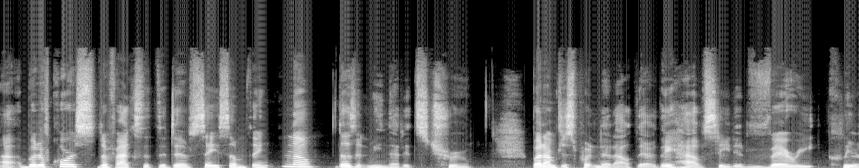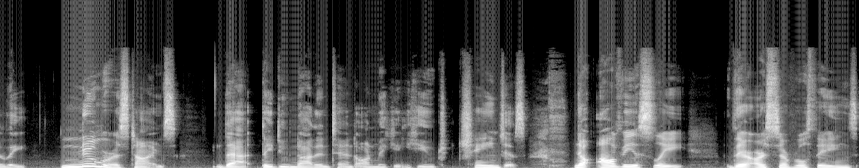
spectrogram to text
Uh, but of course, the facts that the devs say something, no, doesn't mean that it's true. But I'm just putting it out there. They have stated very clearly, numerous times, that they do not intend on making huge changes. Now, obviously, there are several things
